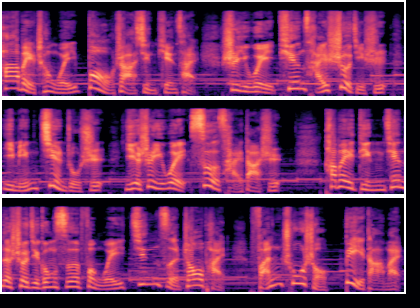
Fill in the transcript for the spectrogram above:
他被称为爆炸性天才，是一位天才设计师，一名建筑师，也是一位色彩大师。他被顶尖的设计公司奉为金字招牌，凡出手必大卖。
